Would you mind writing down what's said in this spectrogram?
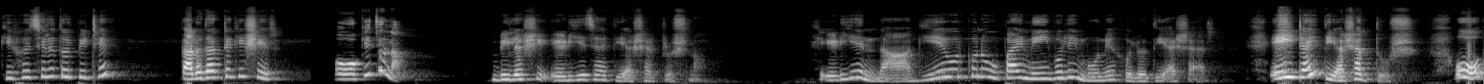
কি হয়েছে রে তোর পিঠে? কালো দাগটা কিসের? ও কিছু না। বিলাসী এড়িয়ে যায় তিয়াসার প্রশ্ন। এড়িয়ে না গিয়ে ওর কোনো উপায় নেই বলেই মনে হলো তিয়াসার এইটাই তিয়াসার দোষ। ও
